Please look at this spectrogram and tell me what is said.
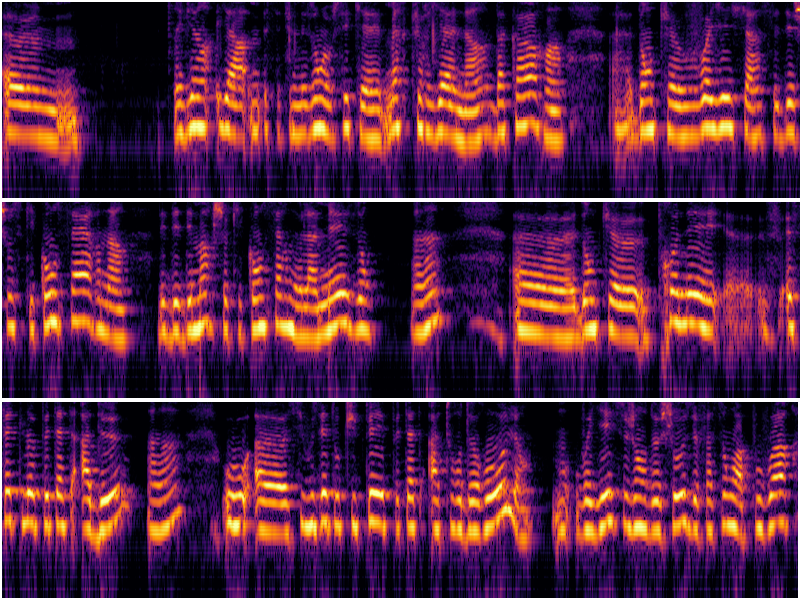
eh bien, c'est une maison aussi qui est mercurienne, hein, d'accord? Euh, donc, euh, vous voyez, c'est des choses qui concernent des démarches qui concernent la maison. Hein? Euh, donc euh, prenez, euh, faites-le peut-être à deux, hein, ou si vous êtes occupé peut-être à tour de rôle, vous voyez ce genre de choses de façon à pouvoir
